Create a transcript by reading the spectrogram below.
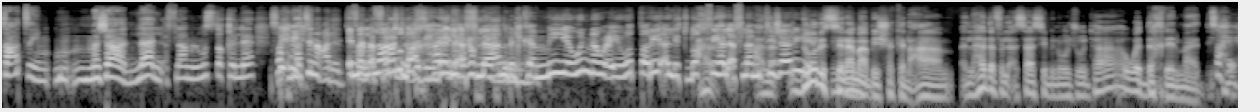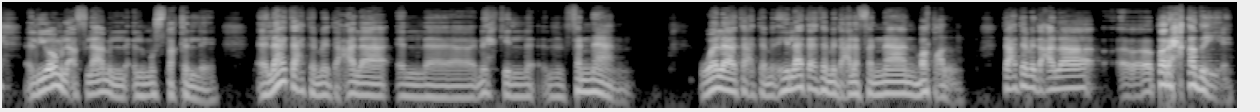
تعطي مجال للأفلام المستقلة صحيح. تنعرض. إنما لا تضخ هاي الأفلام بالكمية والنوعية والطريقة اللي تضخ فيها الافلام التجارية. دور السينما بشكل عام الهدف الأساسي من وجودها هو الدخل المادي. صحيح. اليوم الأفلام ال- المستقلة لا تعتمد على نحكي ال- الفنان ولا تعتمد هي لا تعتمد على فنان بطل تعتمد على آه، طرح قضية.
